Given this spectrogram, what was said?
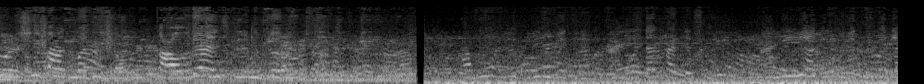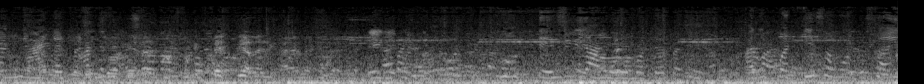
तुळशीबागमध्ये कावरे आईस्क्रीम जरूर आम्ही आलो ग्रीन बेकरीमध्ये मटर पॅटेस आणि या ग्रीन बेकरीमध्ये आम्ही मटर पॅटेस खूप टेस्टी आहे मटर पॅटेस आणि पट्टी समोसाही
